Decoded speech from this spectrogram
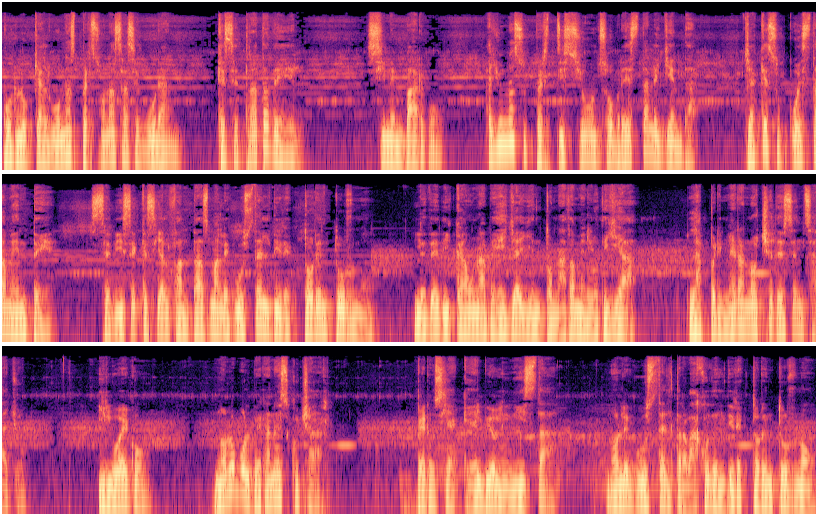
por lo que algunas personas aseguran que se trata de él. Sin embargo, hay una superstición sobre esta leyenda, ya que supuestamente se dice que si al fantasma le gusta el director en turno, le dedica una bella y entonada melodía la primera noche de ese ensayo, y luego no lo volverán a escuchar. Pero si a aquel violinista no le gusta el trabajo del director en turno,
